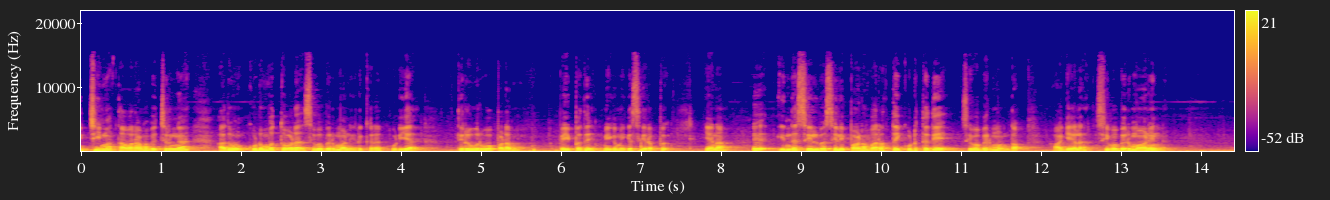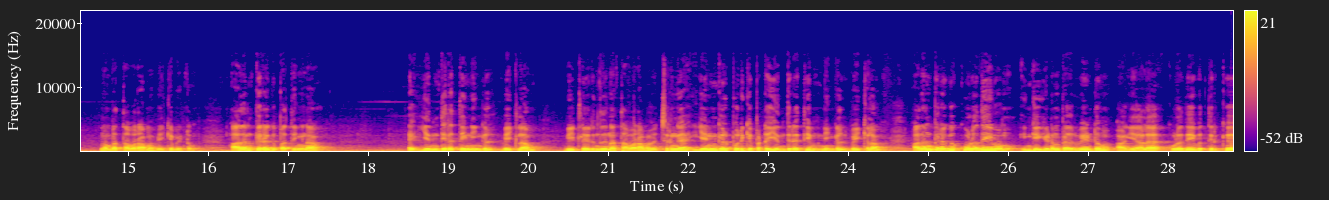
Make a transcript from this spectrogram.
நிச்சயமாக தவறாமல் வச்சுருங்க. அதுவும் குடும்பத்தோட சிவபெருமான் இருக்கக்கூடிய திருவுருவ படம் வைப்பது மிக மிக சிறப்பு. ஏன்னா இந்த செல்வ செழிப்பான வரத்தை கொடுத்ததே சிவபெருமான் தான். ஆகையால் சிவபெருமானின் நம்ம தவறாமல் வைக்க வேண்டும். அதன் பிறகு பார்த்திங்கன்னா எந்திரத்தை நீங்கள் வைக்கலாம். வீட்டில் இருந்ததுன்னா தவறாமல் வச்சுருங்க. எண்கள் பொறிக்கப்பட்ட எந்திரத்தையும் நீங்கள் வைக்கலாம். அதன் பிறகு குலதெய்வம் இங்கே இடம்பெற வேண்டும். ஆகையால் குலதெய்வத்திற்கு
